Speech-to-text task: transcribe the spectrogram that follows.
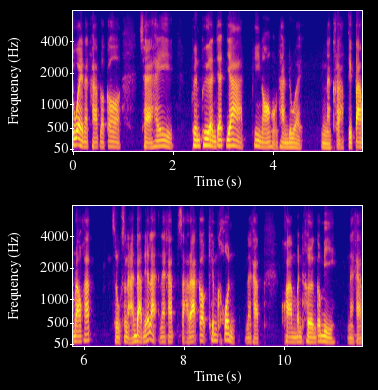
ด้วยนะครับ แล้วก็แชร์ให้เพื่อนๆญาติญาติพี่น้องของท่านด้วยนะครับ ติดตามเราครับ สนุกสนานแบบนี้แหละนะครับ สาระก็เข้มข้นนะครับ ความบันเทิงก็มีนะครับ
